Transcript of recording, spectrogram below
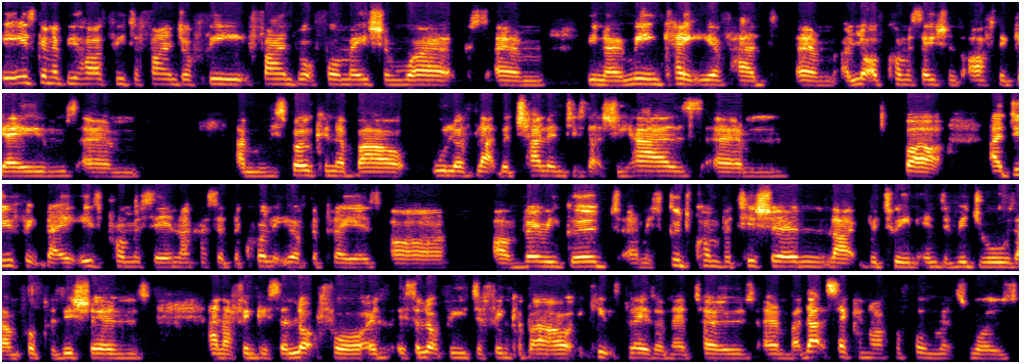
it is going to be hard for you to find your feet, find what formation works. Um, you know, me and Katie have had um, a lot of conversations after games. Um, and we've spoken about all of like the challenges that she has. Um, but I do think that it is promising. Like I said, the quality of the players are are very good. Um, it's good competition, like between individuals and propositions, and I think it's a lot for it's a lot for you to think about. It keeps players on their toes. Um, but that second half performance was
